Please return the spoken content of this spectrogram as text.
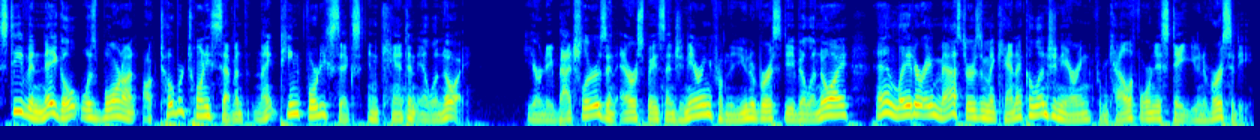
Stephen Nagel was born on October 27, 1946 in Canton, Illinois. He earned a bachelor's in aerospace engineering from the University of Illinois and later a master's in mechanical engineering from California State University.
